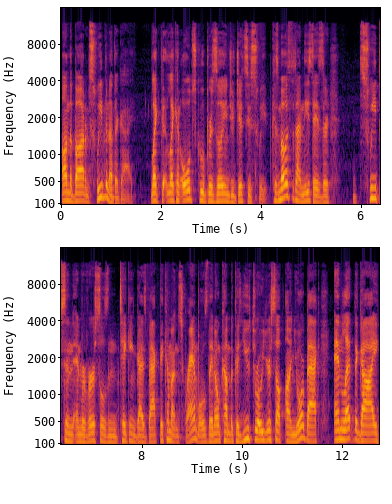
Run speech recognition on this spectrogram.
on the bottom sweep another guy, like the, like an old school Brazilian jiu jitsu sweep. Because most of the time these days they're sweeps and, and reversals and taking guys back, they come out in scrambles. They don't come because you throw yourself on your back and let the guy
